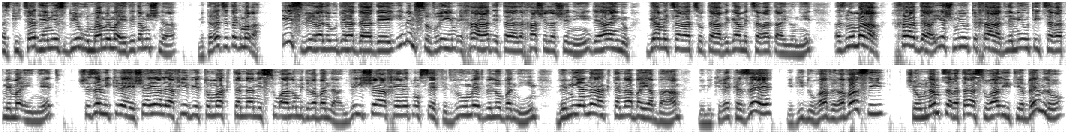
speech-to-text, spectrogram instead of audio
אז כיצד הם יסבירו מה ממעט את המשנה? מתרצת הגמרא, אי סבירה לאו דהדדי, אם הם סוברים אחד את ההלכה של השני, דהיינו גם את צרת סוטה וגם את צרת איילונית, אז נאמר, חדה יש מיעוט אחד למיעוטי צרת ממאנת, שזה מקרה שהיה לאחיו יתומה קטנה נשואה לו מדרבנן, ואישה אחרת נוספת, והוא מת בלא בנים, ומיינה הקטנה ביבם, במקרה כזה, יגידו רב ורב אסי, שאומנם צרתה אסורה להתייבם לו,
